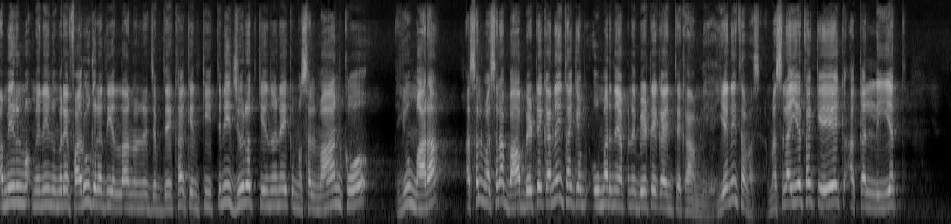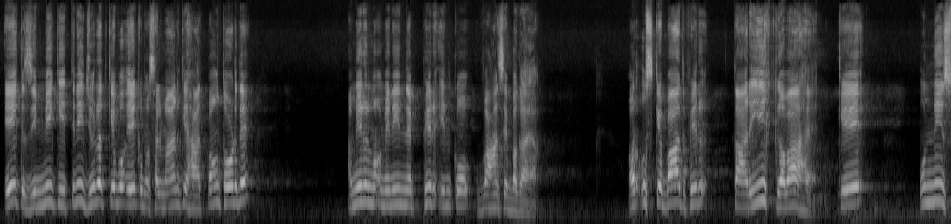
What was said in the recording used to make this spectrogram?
अमीरमिन उमर फ़ारूक रदी अल्लाह ने जब देखा कि इनकी इतनी ज़रूरत कि इन्होंने एक मुसलमान को यूँ मारा, असल मसला बाप बेटे का नहीं था कि उमर ने अपने बेटे का इंतकाम लिया। ये नहीं था मसला। मसला ये था कि एक अकलीत एक ज़िम्मी की इतनी ज़रूरत कि वो एक मुसलमान के हाथ पाँव तोड़ दे। अमीरमिन ने फिर इनको वहाँ से भगाया। और उसके बाद फिर तारीख गवाह है कि उन्नीस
